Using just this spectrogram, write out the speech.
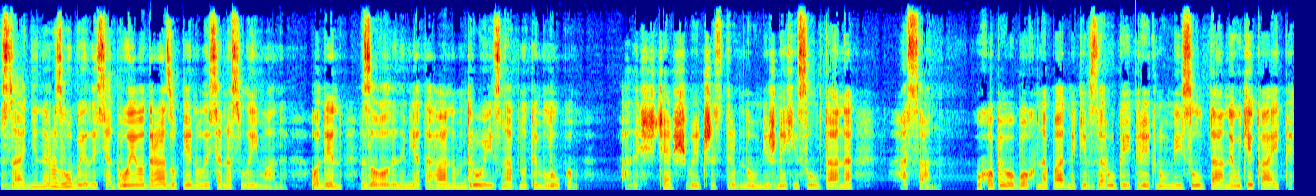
задні не розгубилися, двоє одразу кинулися на сулеймана один з оголеним ятаганом, другий з напнутим луком. Але ще швидше стрибнув між них і султана Гасан. Ухопив обох нападників за руки і крикнув Мій султане, утікайте.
